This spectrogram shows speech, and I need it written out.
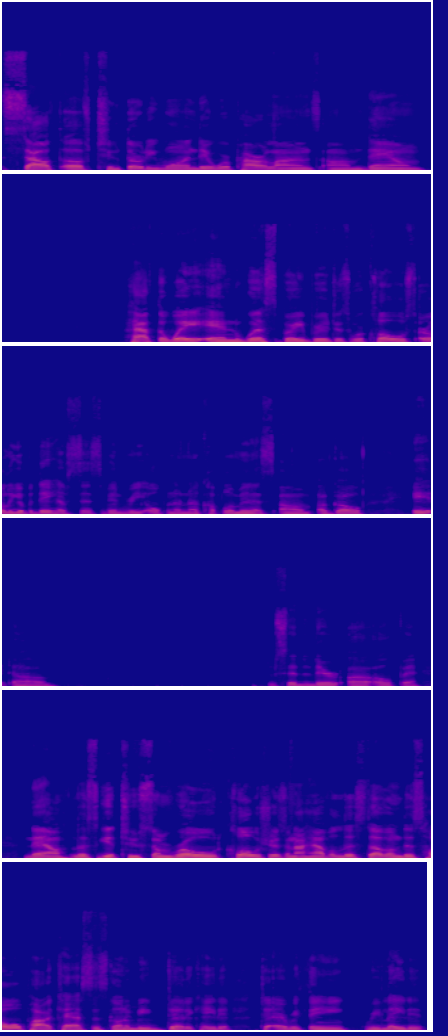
South of 231 there were power lines um down. Hathaway and West Bay bridges were closed earlier, but they have since been reopened. And a couple of minutes um, ago, it uh, said that they're uh, open. Now, let's get to some road closures, and I have a list of them. This whole podcast is going to be dedicated to everything related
